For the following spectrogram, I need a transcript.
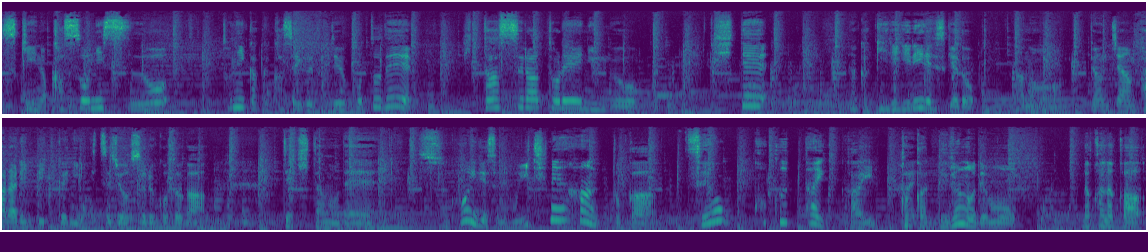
スキーの滑走日数をとにかく稼ぐっていうことでひたすらトレーニングをしてなんかギリギリですけどあのピョンチャンパラリンピックに出場することができたのですごいですね。もう1年半とか全国大会とか出るのでも、はい、なかなか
